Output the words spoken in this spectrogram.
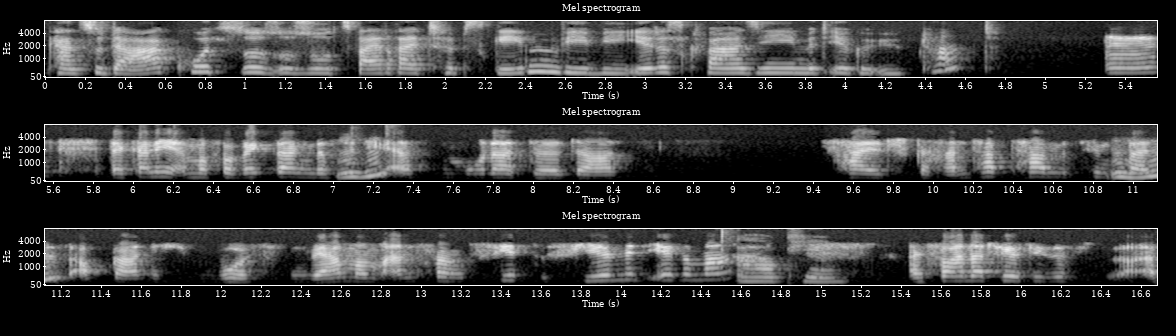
Kannst du da kurz so, so, so zwei, drei Tipps geben, wie, wie ihr das quasi mit ihr geübt habt? Mhm. Da kann ich einmal vorweg sagen, dass mhm. wir die ersten Monate das falsch gehandhabt haben, beziehungsweise mhm. es auch gar nicht wussten. Wir haben am Anfang viel zu viel mit ihr gemacht. Ah, okay es war natürlich dieses äh,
